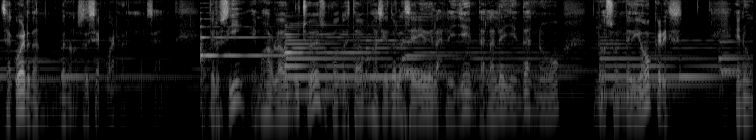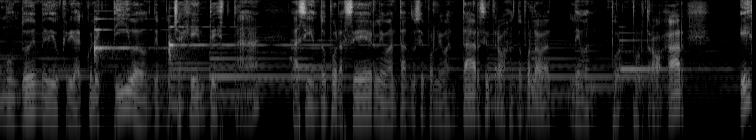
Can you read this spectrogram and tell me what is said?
¿Se acuerdan? Bueno, no sé si se acuerdan. pero sí, hemos hablado mucho de eso cuando estábamos haciendo la serie de las leyendas. Las leyendas no, no son mediocres. En un mundo de mediocridad colectiva donde mucha gente está haciendo por hacer, levantándose por levantarse, trabajando por, por, por trabajar, es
